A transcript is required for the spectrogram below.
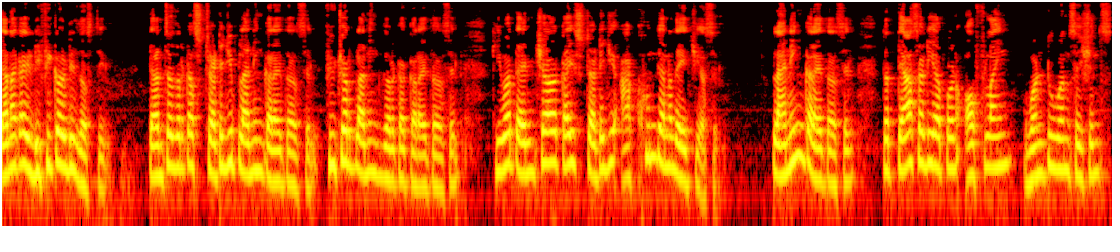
त्यांना काही डिफिकल्टीज असतील त्यांचं जर का स्ट्रॅटेजी प्लॅनिंग करायचं असेल फ्युचर प्लॅनिंग जर का करायचं असेल किंवा त्यांच्या काही स्ट्रॅटेजी आखून त्यांना द्यायची असेल प्लॅनिंग करायचं असेल तर त्यासाठी आपण offline one to one sessions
